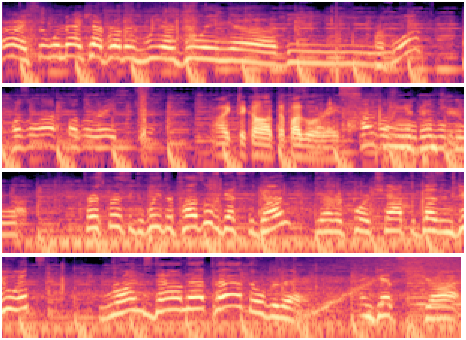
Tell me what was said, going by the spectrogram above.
All right, so we're Madcap Brothers. We are doing uh, the Puzzle off? puzzle off, puzzle race, I like to call it the puzzle race. puzzling adventure. duel. First person to complete their puzzles gets the gun. The other poor chap that doesn't do it runs down that path over there and gets shot.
